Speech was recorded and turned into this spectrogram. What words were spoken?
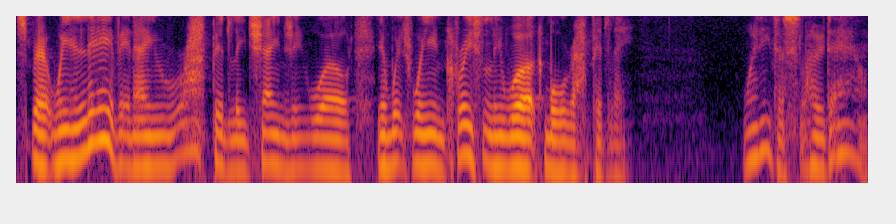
Spirit. We live in a rapidly changing world in which we increasingly work more rapidly. We need to slow down.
